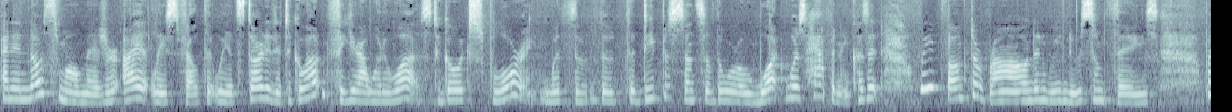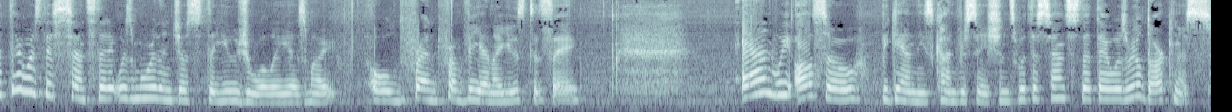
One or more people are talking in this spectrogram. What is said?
And in no small measure, I at least felt that we had started it to go out and figure out what it was, to go exploring with the, the, the deepest sense of the world, what was happening. Because it we funked around and we knew some things, but there was this sense that it was more than just the usually, as my old friend from Vienna used to say. And we also began these conversations with a sense that there was real darkness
